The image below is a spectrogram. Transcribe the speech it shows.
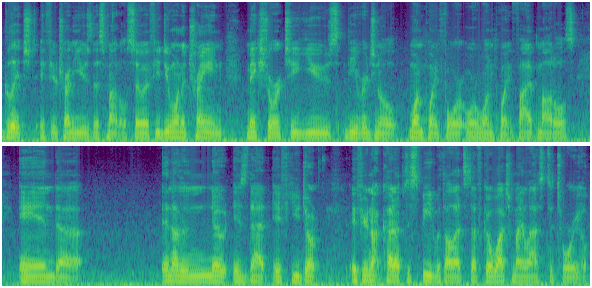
glitched if you're trying to use this model. So if you do want to train, make sure to use the original 1.4 or 1.5 models. And uh, another note is that if you don't, if you're not caught up to speed with all that stuff, go watch my last tutorial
